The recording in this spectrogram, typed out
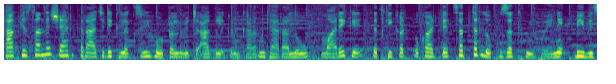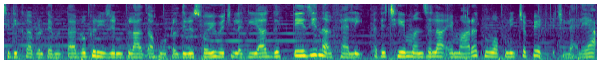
ਪਾਕਿਸਤਾਨ ਦੇ ਸ਼ਹਿਰ ਕਰਾਚੀ ਦੇ ਇੱਕ ਲਗਜ਼ਰੀ ਹੋਟਲ ਵਿੱਚ ਅੱਗ ਲੱਗਣ ਕਾਰਨ 11 ਲੋਕ ਮਾਰੇ ਗਏ, ਜਦਕਿ ਘੱਟੋ ਘੱਟ 70 ਲੋਕ ਜ਼ਖਮੀ ਹੋਏ ਨੇ। ਬੀਬੀਸੀ ਦੀ ਖਬਰ ਦੇ ਮੁਤਾਬਕ ਰੀਜਨ ਪਲਾਜ਼ਾ ਹੋਟਲ ਦੀ ਰਸੋਈ ਵਿੱਚ ਲੱਗੀ ਅੱਗ ਤੇਜ਼ੀ ਨਾਲ ਫੈਲੀ ਅਤੇ 6 ਮੰਜ਼ਿਲਾ ਇਮਾਰਤ ਨੂੰ ਆਪਣੀ ਚਪੇਟ ਵਿੱਚ ਲੈ ਲਿਆ।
